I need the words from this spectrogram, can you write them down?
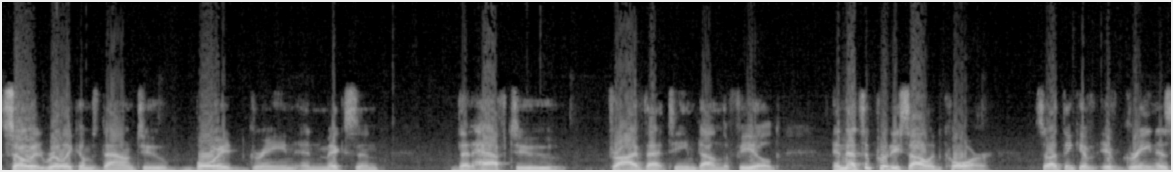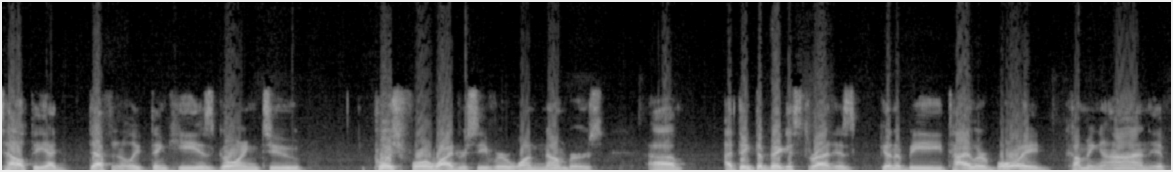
so it really comes down to Boyd, Green, and Mixon that have to drive that team down the field. And that's a pretty solid core. So I think if, if Green is healthy, I definitely think he is going to push for wide receiver one numbers. Um, I think the biggest threat is going to be Tyler Boyd coming on. If,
